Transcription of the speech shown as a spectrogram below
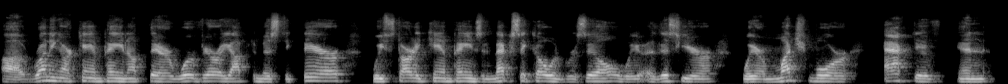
uh, running our campaign up there. We're very optimistic there. We've started campaigns in Mexico and Brazil. We uh, this year we are much more active in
